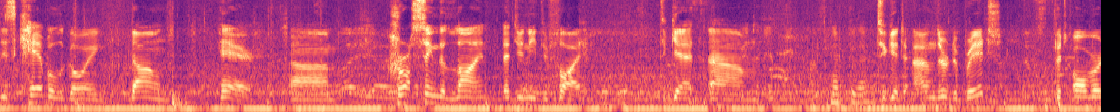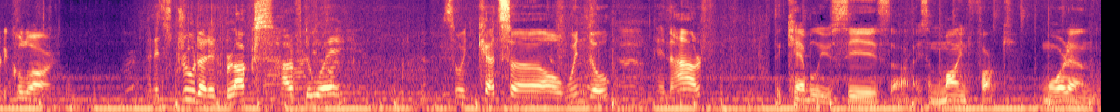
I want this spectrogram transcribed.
this cable going down here, um, crossing the line that you need to fly to get, um, to get under the bridge, but over the couloir. And it's true that it blocks half the way, so it cuts uh, our window in half. The cable you see is, uh, is a mind fuck more than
